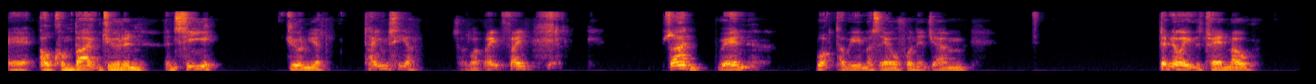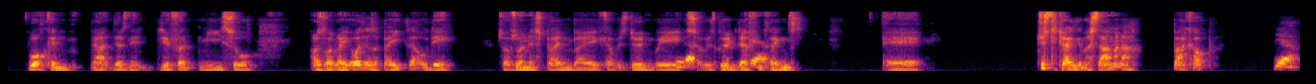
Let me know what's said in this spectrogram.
Uh, I'll come back during and see you during your times here. So I was like, right, fine. So I went, worked away myself on the gym. Didn't like the treadmill. Walking that doesn't do for me. So I was like, right, oh, there's a bike that'll do. So I was on the spin bike, I was doing weights, I was doing different Yeah. things. Uh, just to try and get my stamina back up. Yeah.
